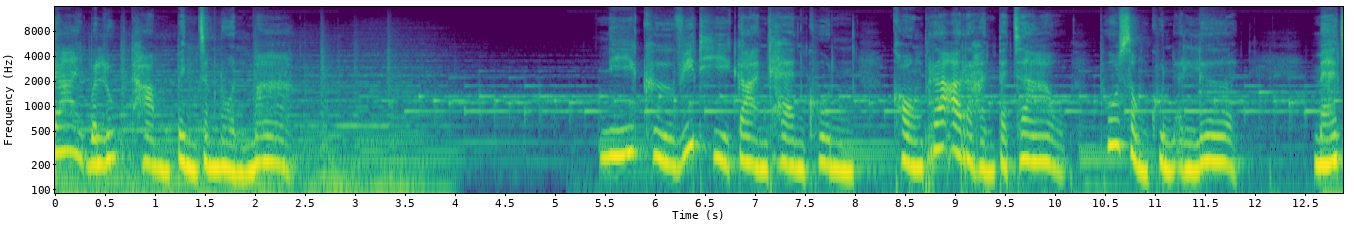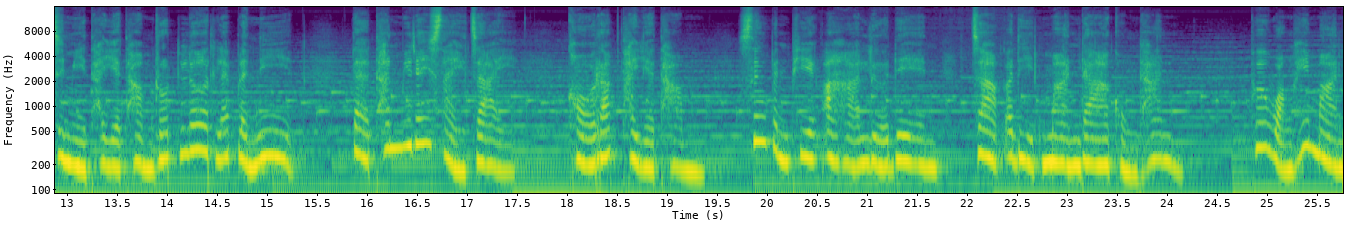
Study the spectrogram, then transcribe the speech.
ได้บรรลุธรรมเป็นจำนวนมาก นี้คือวิธีการแทนคุณของพระอรหันตเจ้า ผู้ทรงคุณอันเลิศ แม้จะมีทายธรรมรสเลิศและประณีต แต่ท่านไม่ได้ใส่ใจ ขอรับทยธรรม ซึ่งเป็นเพียงอาหารเหลือเดนจากอดีตมารดาของท่าน เพื่อหวังให้มาร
